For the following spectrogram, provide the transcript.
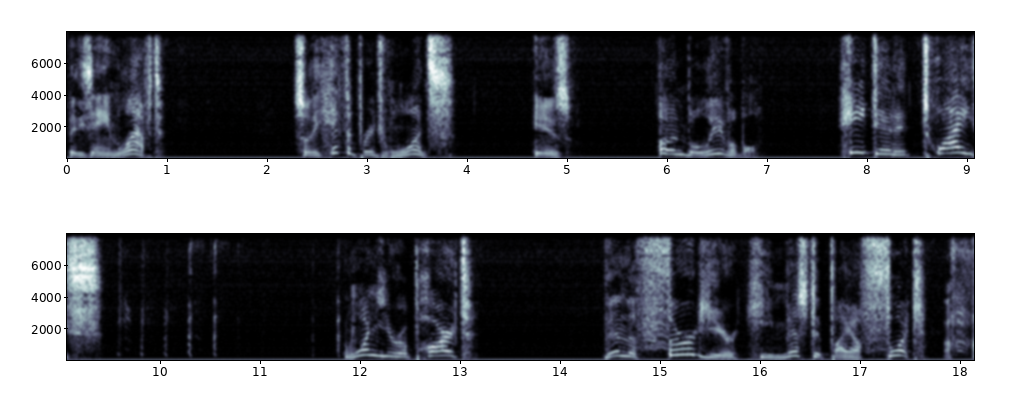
that he's aimed left. So to hit the bridge once is unbelievable. He did it twice. One year apart. Then the third year, he missed it by a foot.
